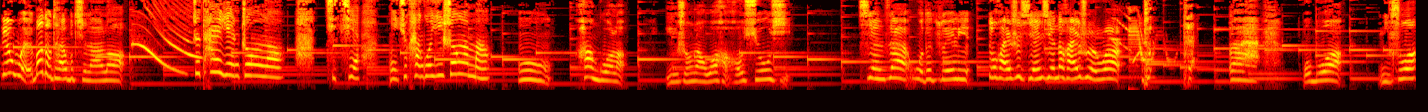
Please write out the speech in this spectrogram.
连尾巴都抬不起来了。这太严重了，琪琪，你去看过医生了吗？嗯，看过了，医生让我好好休息。现在我的嘴里都还是咸咸的海水味儿。哎，波波，你说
